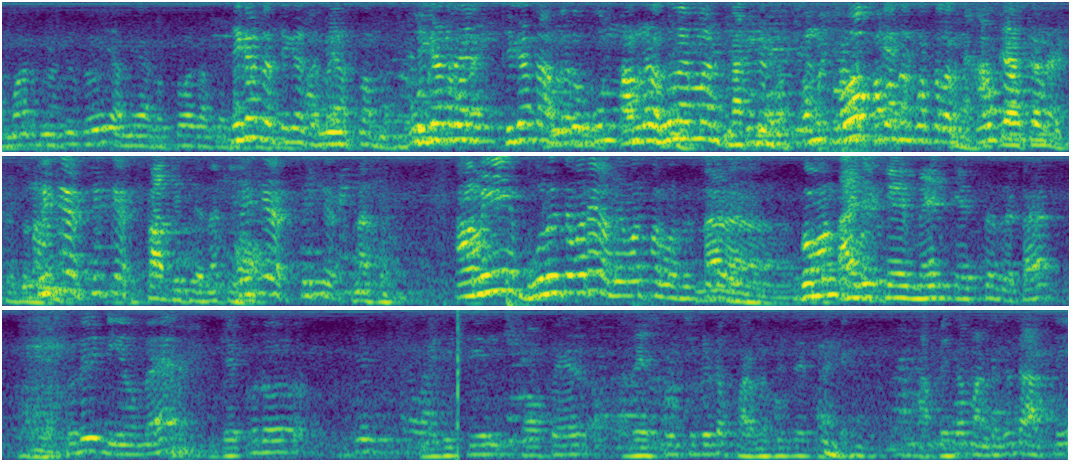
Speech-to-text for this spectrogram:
আমার মিসেস হই আমি আগরতলা কালকে ঠিক আছে ঠিক আছে আমি আসলাম ঠিক আছে ঠিক আছে আমরা তো ভুল আমরা মানতেছি। মানছি ঠিক আছে। সমস্যা সমাধান করতে লাগবে। ওকে ওকে সিটিয়ার সিটিয়ার স্টাফ দিছে নাকি সিটিয়ার সিটিয়ার না স্যার আমি ভুল হতে পারে আমি আমার ফার্মাসিস্ট না না গভর্নমেন্ট আইনের কে মেন কেসটা যেটা অ্যাকচুয়ালি নিয়মে যে কোনো মেডিসিন শপের রেসপন্সিবিলিটি ফার্মাসিস্টের থাকে। আপনি তো মানতেছেন আপনি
